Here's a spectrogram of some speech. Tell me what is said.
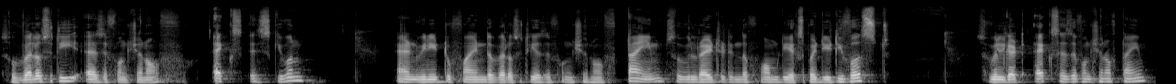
So velocity as a function of x is given and we need to find the velocity as a function of time. So we'll write it in the form dx by dt first. So we'll get x as a function of time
